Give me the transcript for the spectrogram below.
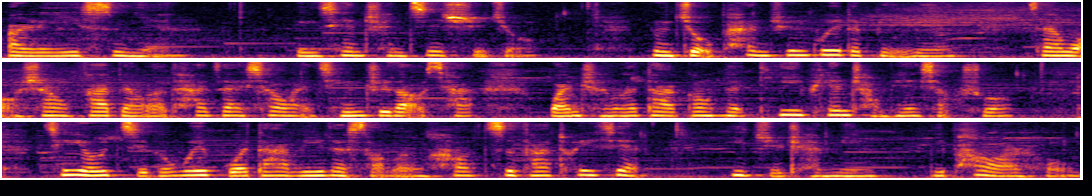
二零一四年，林献沉寂许久，用“久叛军规”的笔名，在网上发表了他在肖婉清指导下完成了大纲的第一篇长篇小说，经由几个微博大 V 的扫文号自发推荐，一举成名，一炮而红。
